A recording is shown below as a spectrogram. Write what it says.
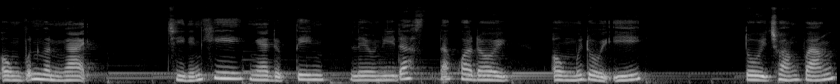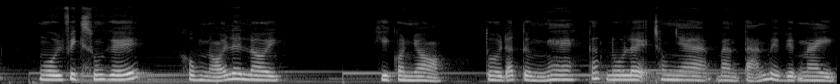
ông vẫn ngần ngại. Chỉ đến khi nghe được tin Leonidas đã qua đời, ông mới đổi ý. Tôi choáng váng, ngồi phịch xuống ghế, không nói lên lời. Khi còn nhỏ, tôi đã từng nghe các nô lệ trong nhà bàn tán về việc này,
